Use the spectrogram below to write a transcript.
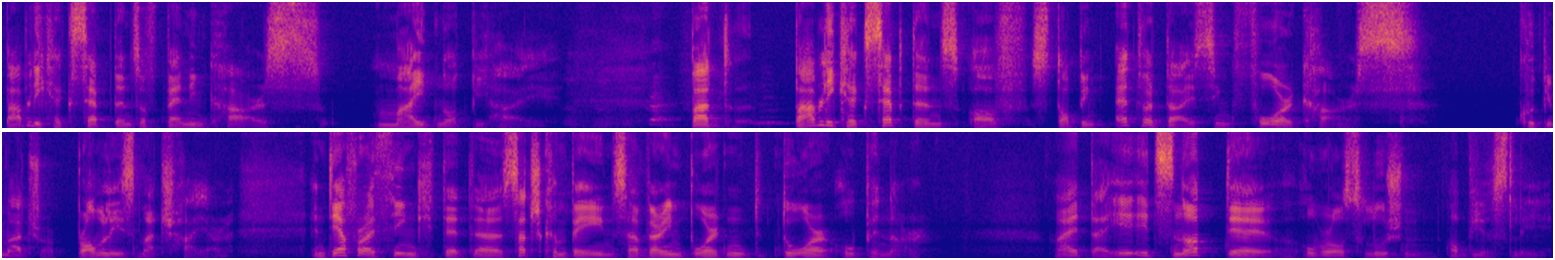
public acceptance of banning cars might not be high. But public acceptance of stopping advertising for cars could be much, or probably is much higher. And therefore, I think that uh, such campaigns are very important door opener. Right? It's not the overall solution, obviously,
